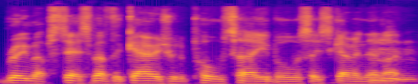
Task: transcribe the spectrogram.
room upstairs above the garage with a pool table. So I used to go in there mm. like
